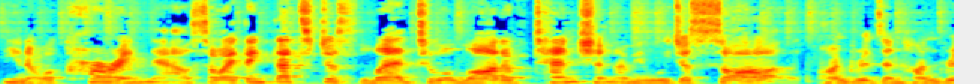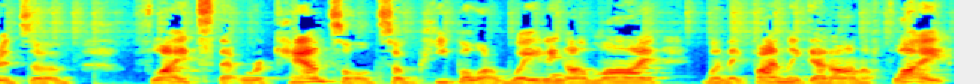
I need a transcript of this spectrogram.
you know, occurring now. So I think that's just led to a lot of tension. I mean, we just saw hundreds and hundreds of flights that were canceled. So people are waiting online. When they finally get on a flight,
